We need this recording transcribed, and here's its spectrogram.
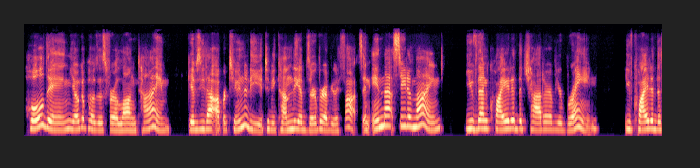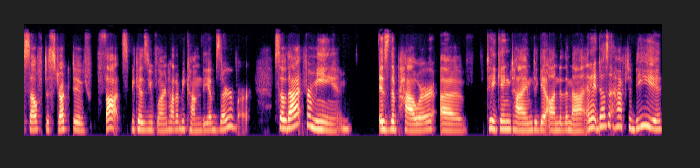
holding yoga poses for a long time gives you that opportunity to become the observer of your thoughts. And in that state of mind You've then quieted the chatter of your brain. You've quieted the self destructive thoughts because you've learned how to become the observer. So, that for me is the power of taking time to get onto the mat. And it doesn't have to be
